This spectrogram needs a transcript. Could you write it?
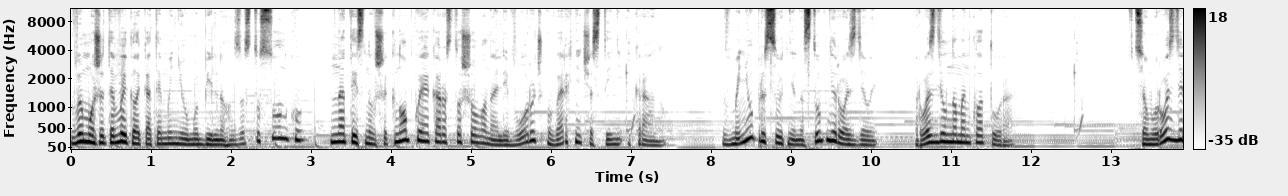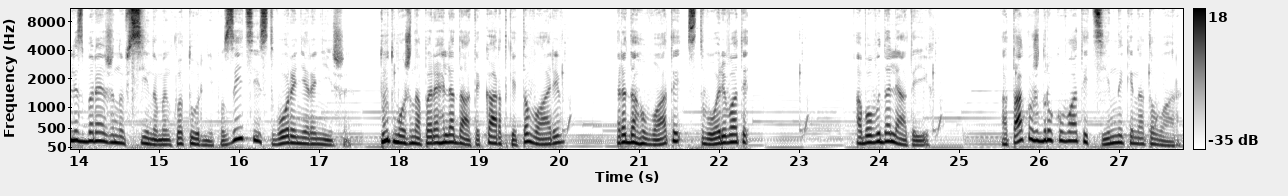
ви можете викликати меню мобільного застосунку, натиснувши кнопку, яка розташована ліворуч у верхній частині екрану. В меню присутні наступні розділи. Розділ Номенклатура. В цьому розділі збережено всі номенклатурні позиції, створені раніше. Тут можна переглядати картки товарів, редагувати, створювати або видаляти їх а також друкувати цінники на товар.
